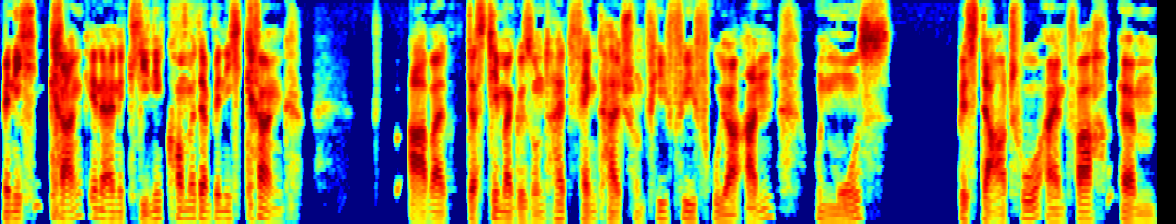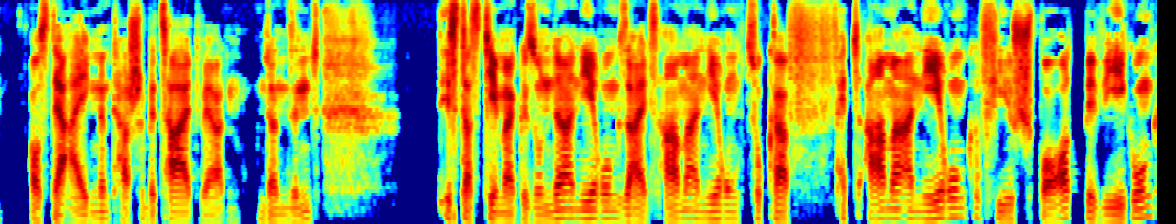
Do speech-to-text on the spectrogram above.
wenn ich krank in eine Klinik komme, dann bin ich krank. Aber das Thema Gesundheit fängt halt schon viel, viel früher an und muss bis dato einfach ähm, aus der eigenen Tasche bezahlt werden. Und dann sind ist das Thema gesunde Ernährung, salzarme Ernährung, Zucker, fettarme Ernährung, viel Sport, Bewegung,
